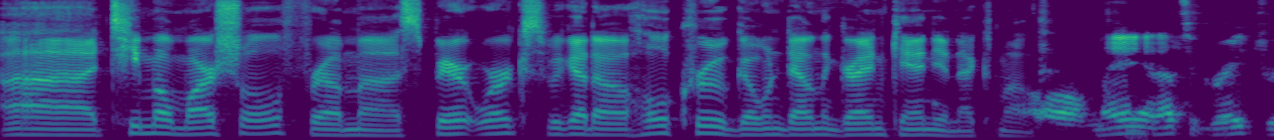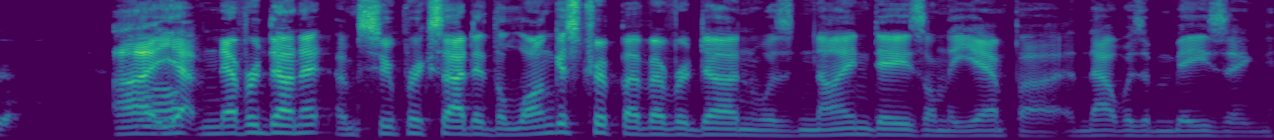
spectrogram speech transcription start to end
uh, Timo Marshall from uh, Spirit Works. We got a whole crew going down the Grand Canyon next month. Oh man, that's a great trip. Uh, Well- yeah, never done it. I'm super excited. The longest trip I've ever done was nine days on the Yampa, and that was amazing.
